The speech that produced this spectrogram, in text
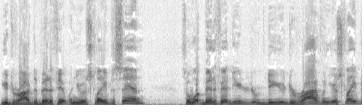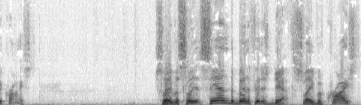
You derived the benefit when you were a slave to sin. So, what benefit do you, do you derive when you're a slave to Christ? Slave of sin, the benefit is death. Slave of Christ,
